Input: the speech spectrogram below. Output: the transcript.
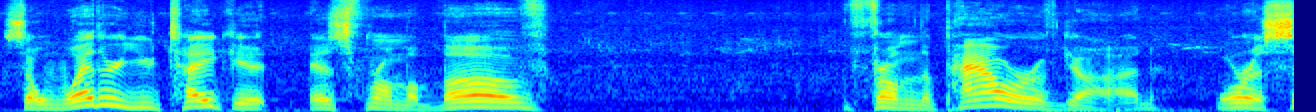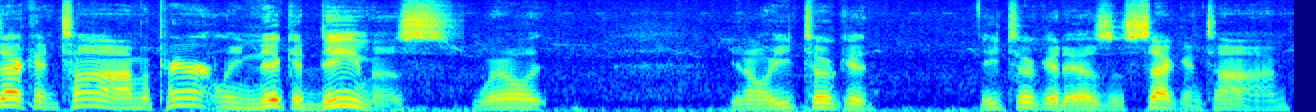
So whether you take it as from above, from the power of God, or a second time, apparently Nicodemus, well, you know, he took it, he took it as a second time.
